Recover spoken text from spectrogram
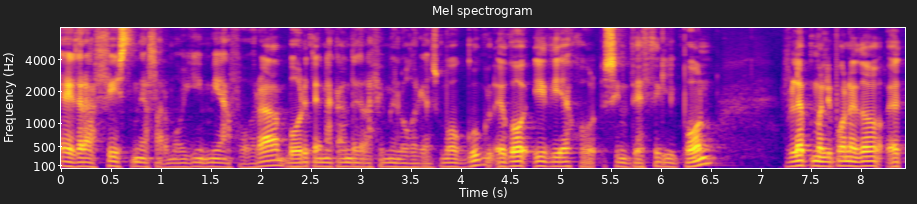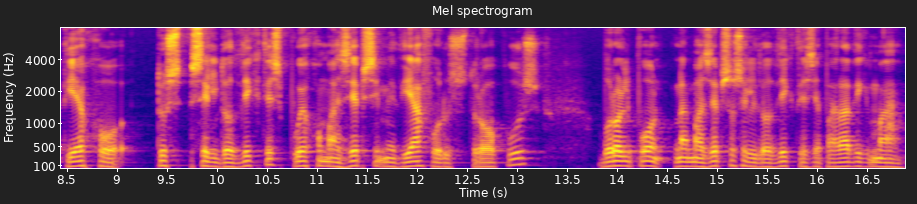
εγγραφή στην εφαρμογή μία φορά. Μπορείτε να κάνετε εγγραφή με λογαριασμό Google. Εγώ ήδη έχω συνδεθεί λοιπόν. Βλέπουμε λοιπόν εδώ ότι έχω τους σελιδοδείκτες που έχω μαζέψει με διάφορους τρόπους. Μπορώ λοιπόν να μαζέψω σελιδοδείκτες για παράδειγμα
